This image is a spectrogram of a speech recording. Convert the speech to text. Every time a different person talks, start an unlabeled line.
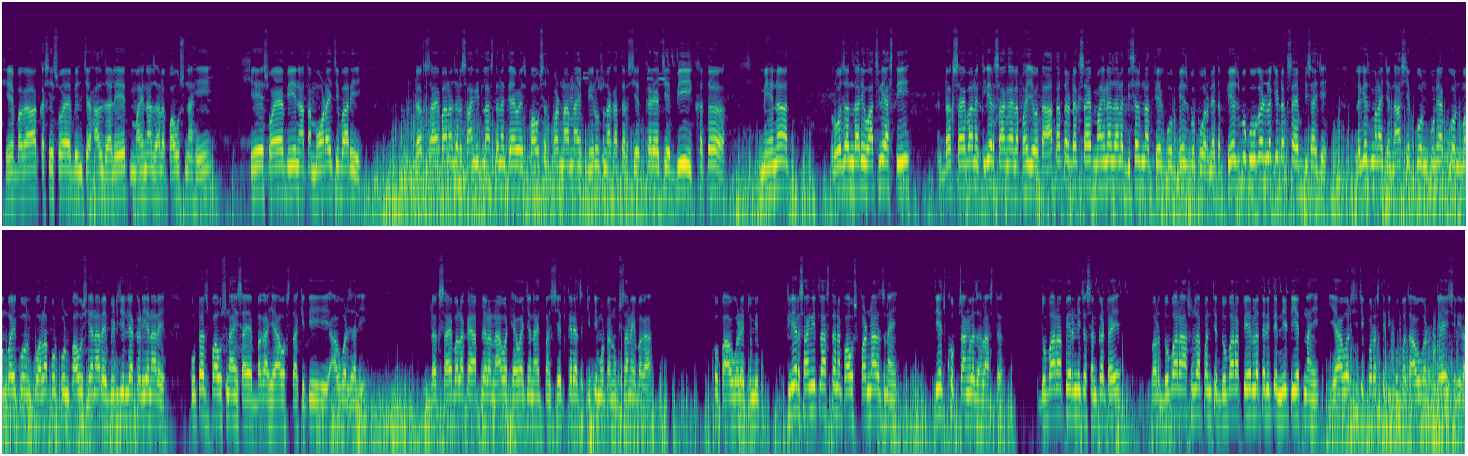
हे बघा कसे सोयाबीनचे हाल झालेत. महिना झाला पाऊस नाही. हे सोयाबीन आता मोडायची बारी. डक साहेबांना जर सांगितलं असतं ना त्यावेळेस पाऊसच पडणार नाही. पेरूच नका तर शेतकऱ्याचे बी खतं मेहनत रोजंदारी वाचली असती. डक साहेबानं क्लिअर सांगायला पाहिजे होता. आता तर डग साहेब महिना झाला दिसत ना फेकबुक फेसबुकवर नाही तर फेसबुक उघडलं की डक साहेब दिसायचे. लगेच म्हणायचे नाशिक कोण पुण्या कोण मुंबई कोण कोल्हापूर कोण पाऊस येणार आहे बीड जिल्ह्याकडे येणार आहे. कुठंच पाऊस नाही साहेब. बघा ही अवस्था किती अवघड झाली. डक साहेबाला काय आपल्याला नावं ठेवायचे नाहीत पण शेतकऱ्याचं किती मोठं नुकसान आहे बघा. खूप अवघड आहे. तुम्ही क्लिअर सांगितलं असतं ना पाऊस पडणारच नाही. तेच खूप चांगलं झालं असतं. दुबारा पेरणीचं संकट आहे. बरं दुबारा असू जा पण ते दुबारा पेरलं तरी ते नीट येत नाही. या वर्षीची परिस्थिती खूपच अवघड. जय श्रीराम.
